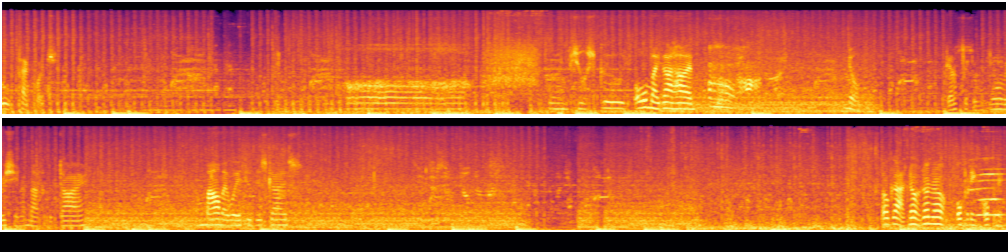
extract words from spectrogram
Ooh, pack punch. Feels good. Oh my god, how I'm. No. Gotta a war machine. I'm not gonna die. I'm on my way through this, guys. Oh god, no, no, no, no. Opening, opening.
